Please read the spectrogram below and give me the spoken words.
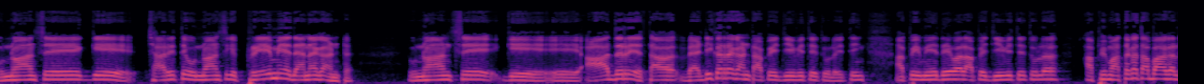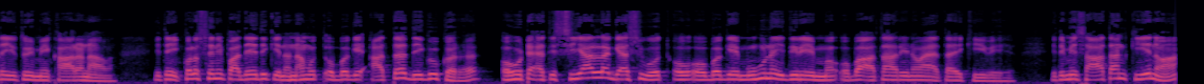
උන්වහන්සේගේ චරිතය උන්වහන්සේගේ ප්‍රේමය දැනගන්ට. උන්වහන්සේගේ ආදරය තව වැඩිකරගන්ට අපේ ජීවිතය තුළ ඉතිං අපි මේ දේවල් අපේ ජීවිතය තුළ අපි මතක තබාගල යුතුයි මේ කාරණාව. ඉතින් ඉකොලොස්සනි පදේදි කියන නමුත් ඔබගේ අත දිගු කර ඔහුට ඇති සියල්ල ගැසුවොත් ඔ ඔබගේ මුහුණ ඉදිරීම ඔබ අතාරිනවා ඇතයි කීවේය. ඉති මේ සාතන් කියනවා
